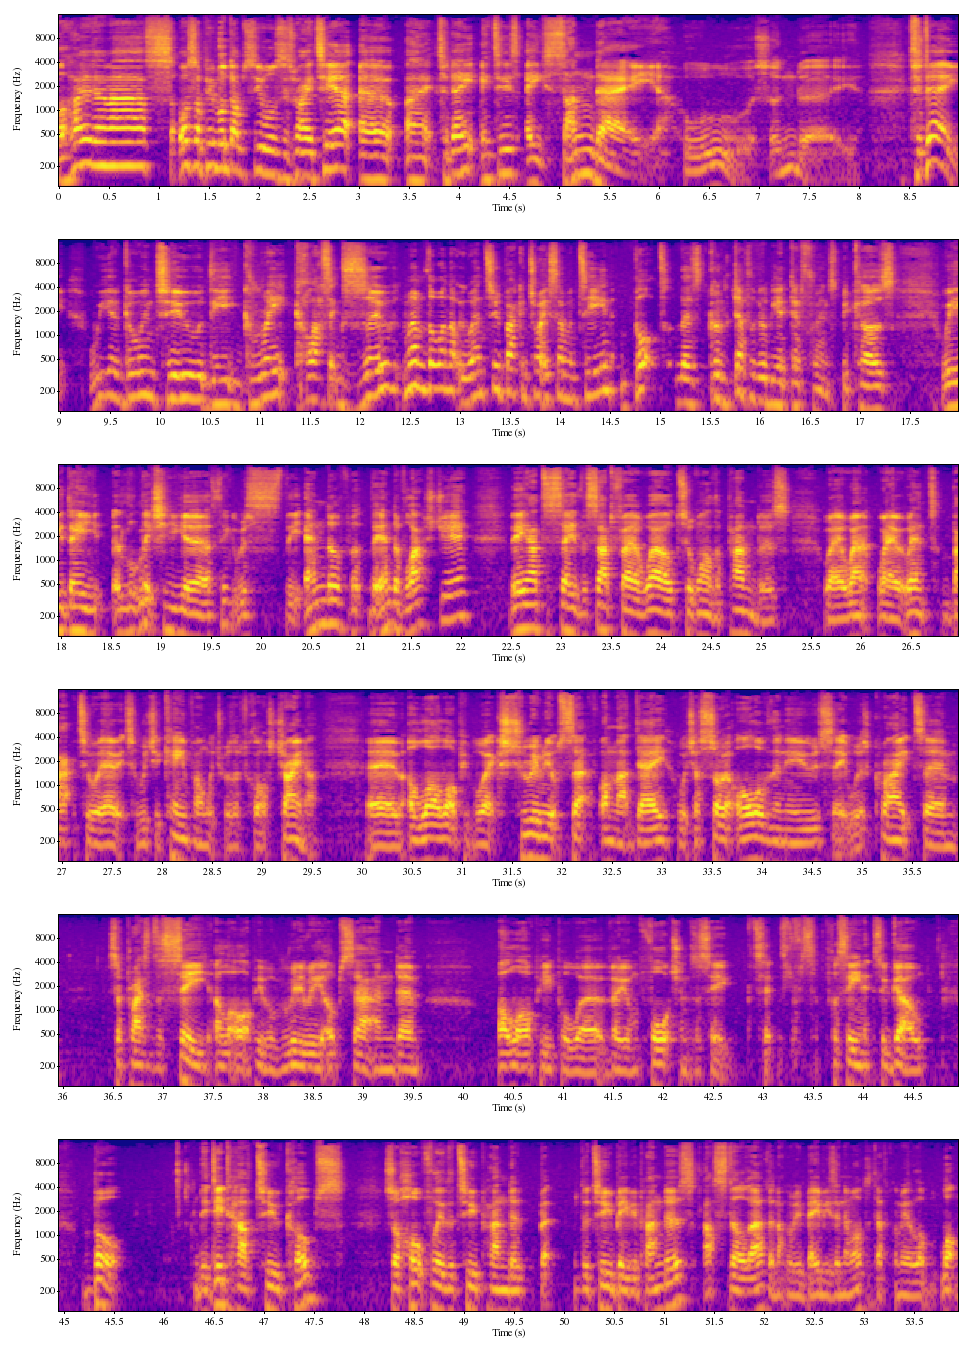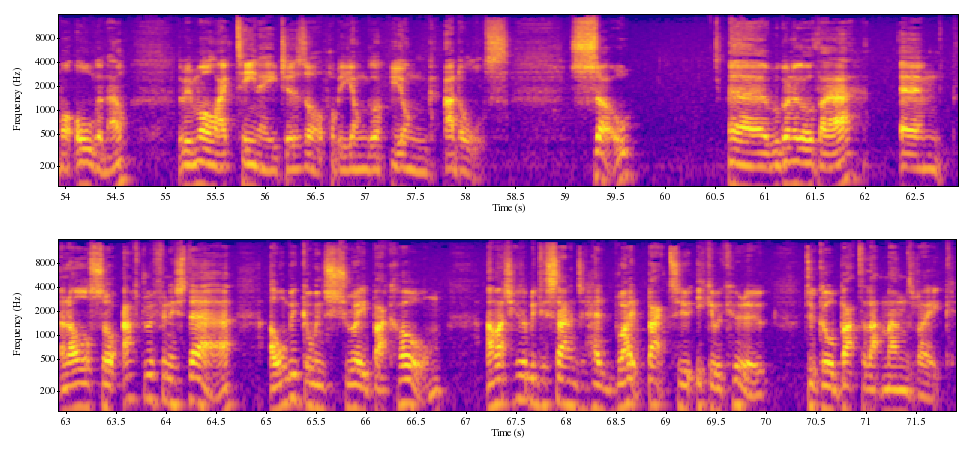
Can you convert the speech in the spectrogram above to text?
Ohio gozaimasu! What's up people, Dom Seals is right here. Uh, uh, today it is a Sunday. Ooh, Sunday. Today we are going to the Great Classic Zoo. Remember the one that we went to back in 2017? But there's definitely going to be a difference because we they uh, literally uh, I think it was the end of the end of last year they had to say the sad farewell to one of the pandas where it went where it went back to where it which it came from, which was of course China. Um, a lot, a lot of people were extremely upset on that day, which I saw it all over the news. It was quite um, surprising to see a lot, a lot, of people really, really upset, and um, a lot of people were very unfortunate to see for seeing it to go. But they did have two cubs, so hopefully the two panda, the two baby pandas are still there. They're not going to be babies anymore. They're definitely going to be a lot, lot more older now. They'll be more like teenagers or probably younger, young adults. So uh, we're going to go there. Um, and also, after we finish there, I won't be going straight back home. I'm actually going to be deciding to head right back to Ikebukuro to go back to that Mandarake.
